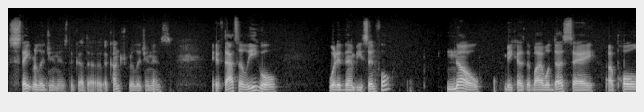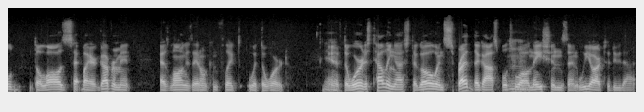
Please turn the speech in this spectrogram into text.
state religion is, the the, the country religion is. If that's illegal, would it then be sinful? No, because the Bible does say uphold the laws set by our government as long as they don't conflict with the word. And if the word is telling us to go and spread the gospel to Mhm. all nations, then we are to do that.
